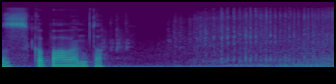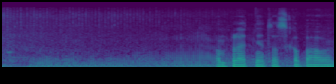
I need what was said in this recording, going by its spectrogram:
skopałem to. Kompletnie to skopałem.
